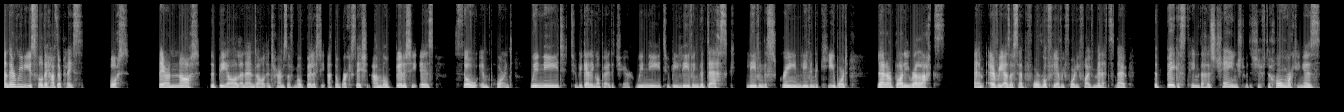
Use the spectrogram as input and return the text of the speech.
and they're really useful. They have their place, but they are not the be all and end all in terms of mobility at the workstation. And mobility is so important. We need to be getting up out of the chair. We need to be leaving the desk, leaving the screen, leaving the keyboard. Let our body relax. Um, every, as I've said before, roughly every 45 minutes. Now, the biggest thing that has changed with the shift to home working is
